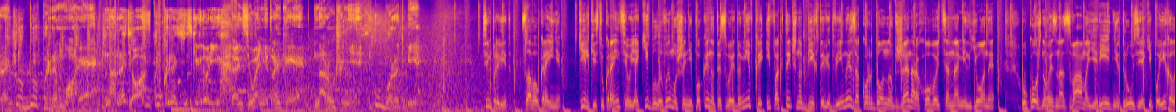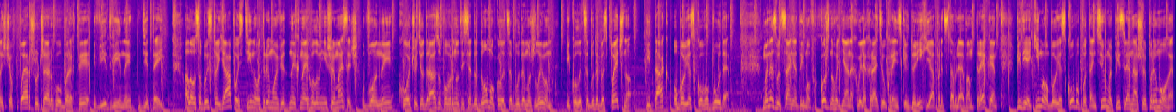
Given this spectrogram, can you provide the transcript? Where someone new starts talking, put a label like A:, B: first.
A: допоможе до перемоги на радіо українських доріг. Танцювальні треки народжені у боротьбі.
B: Всім привіт! Слава Україні! Кількість українців, які були вимушені покинути свої домівки і фактично бігти від війни за кордон, вже нараховуються на мільйони. У кожного із нас з вами є рідні, друзі, які поїхали, щоб в першу чергу уберегти від війни дітей. Але особисто я постійно отримую від них найголовніший меседж: вони хочуть одразу повернутися додому, коли це буде можливим і коли це буде безпечно. І так обов'язково буде. Мене звуть Саня Димов. Кожного дня на хвилях радіо українських доріг я представляю вам треки, під які ми обов'язково потанцюємо після нашої перемоги.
